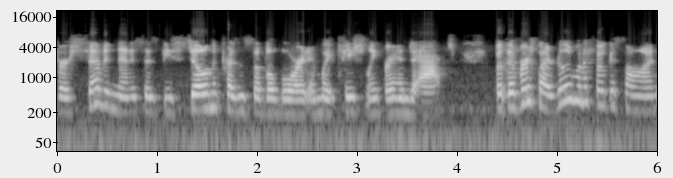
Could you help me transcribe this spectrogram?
verse 7 then it says be still in the presence of the lord and wait patiently for him to act but the verse that i really want to focus on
